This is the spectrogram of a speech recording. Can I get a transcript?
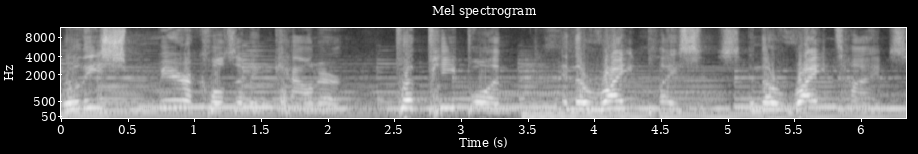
Release miracles of encounter. Put people in, in the right places, in the right times.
